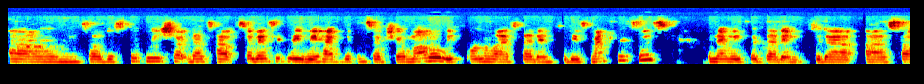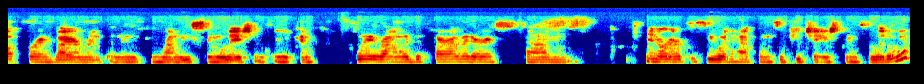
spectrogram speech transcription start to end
Um, so just quickly show that's how, so basically we have the conceptual model, we formalize that into these matrices, and then we put that into the uh, software environment, and then you can run these simulations and you can play around with the parameters um, in order to see what happens if you change things a little bit.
